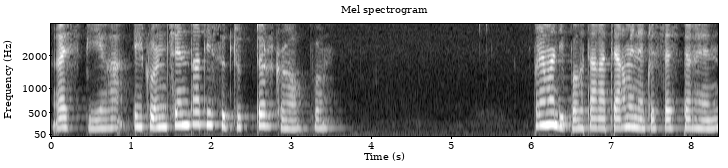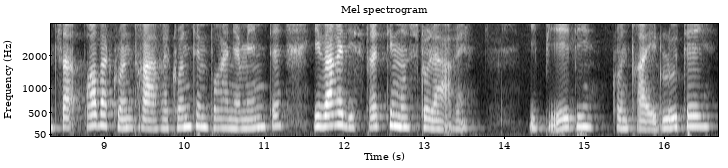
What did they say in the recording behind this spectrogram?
Respira e concentrati su tutto il corpo. Prima di portare a termine questa esperienza, prova a contrarre contemporaneamente i vari distretti muscolari, i piedi, contrai i glutei,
